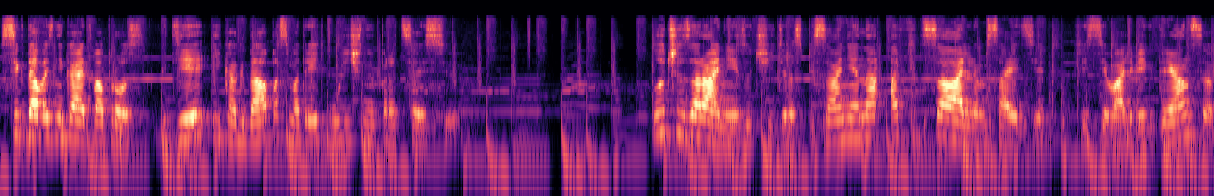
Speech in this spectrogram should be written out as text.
Всегда возникает вопрос, где и когда посмотреть уличную процессию. Лучше заранее изучить расписание на официальном сайте фестиваля вегетарианцев.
